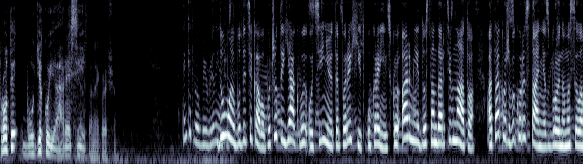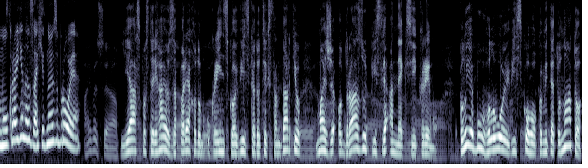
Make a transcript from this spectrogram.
проти будь-якої агресії. Думаю, буде цікаво почути, як ви оцінюєте перехід української армії до стандартів НАТО, а також використання збройними силами України західної зброї. Я спостерігаю за переходом українського війська до цих стандартів майже одразу після анексії Криму. Коли я був головою військового комітету НАТО,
